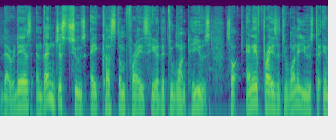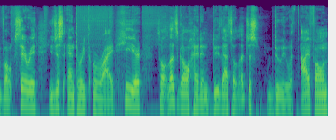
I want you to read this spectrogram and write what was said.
there it is, and then just choose a custom phrase here that you want to use. So any phrase that you want to use to invoke Siri, you just enter it right here. So let's go ahead and do that. So let's just do it with iPhone,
